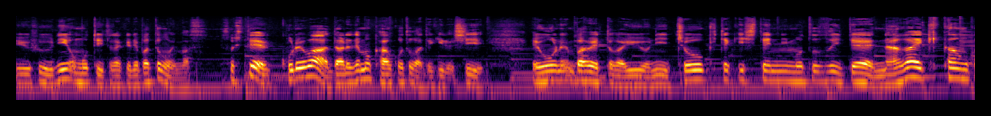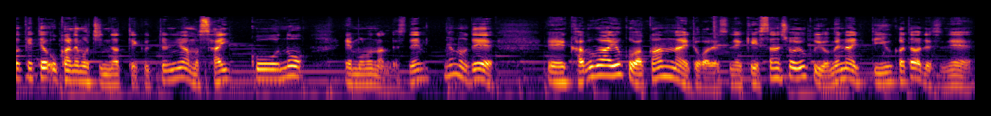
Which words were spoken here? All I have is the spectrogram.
いうふうに思っていただければと思います。そしてこれは誰でも買うことができるしウォーレン・バフェットが言うように長期的視点に基づいて長い期間をかけてお金持ちになっていくっていうのはもう最高のものなんですね。なのでえ株がよくわかんないとかですね決算書をよく読めないっていう方はですね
